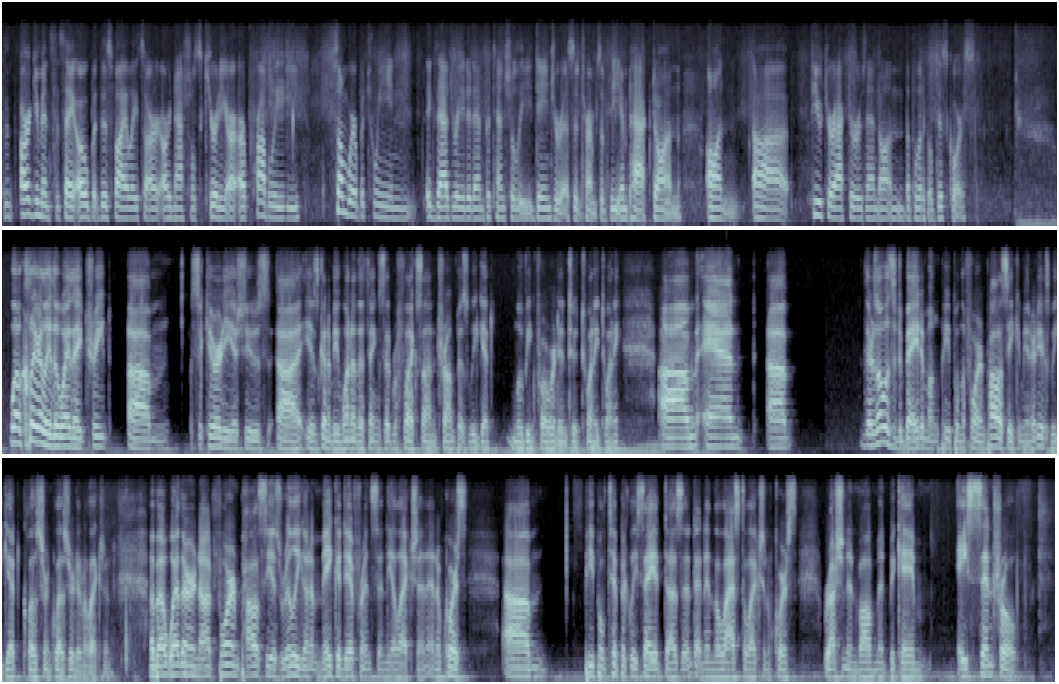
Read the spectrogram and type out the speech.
the arguments that say, oh, but this violates our, our national security are, are probably somewhere between exaggerated and potentially dangerous in terms of the impact on on uh, future actors and on the political discourse. Well, clearly, the way they treat um, security issues uh, is going to be one of the things that reflects on Trump as we get moving forward into 2020. Um, and uh, there's always a debate among people in the foreign policy community as we get closer and closer to an election about whether or not foreign policy is really going to make a difference in the election. And of course, um, people typically say it doesn't. And in the last election, of course, Russian involvement became a central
